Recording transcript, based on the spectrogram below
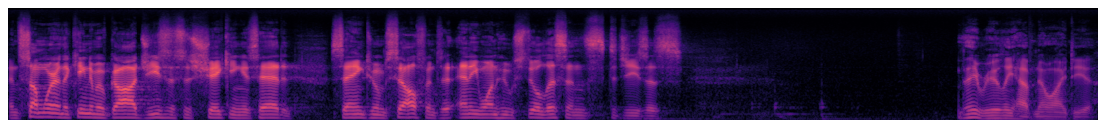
And somewhere in the kingdom of God, Jesus is shaking his head and saying to himself and to anyone who still listens to Jesus, they really have no idea.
